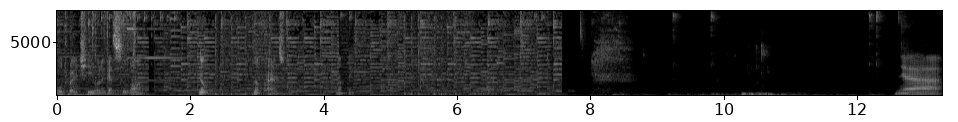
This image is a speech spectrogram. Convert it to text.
ultra itchy when it gets too long. Nope. Nope, I answer. Nothing. Yeah.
